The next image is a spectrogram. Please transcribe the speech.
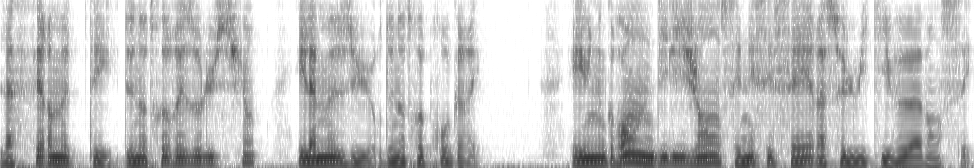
La fermeté de notre résolution est la mesure de notre progrès, et une grande diligence est nécessaire à celui qui veut avancer.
